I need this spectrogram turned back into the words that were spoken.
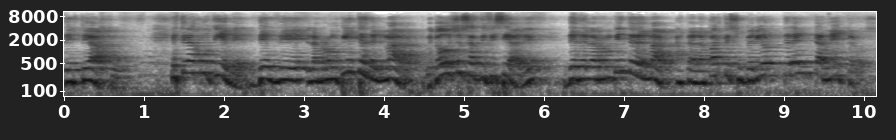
de este ajo, este ajo tiene desde las rompientes del mar, porque todo eso es artificial, ¿eh? Desde la rompiente del mar hasta la parte superior 30 metros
